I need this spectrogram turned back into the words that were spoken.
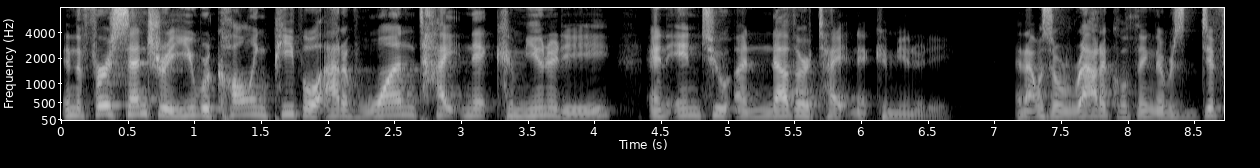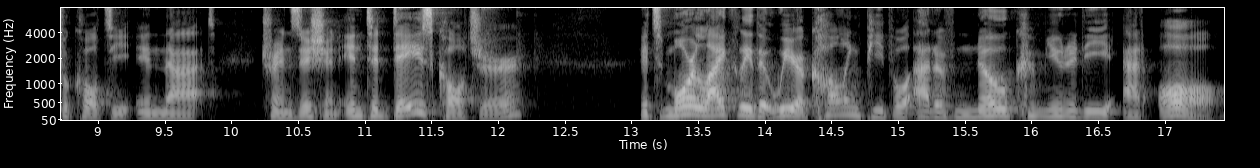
In the first century, you were calling people out of one tight knit community and into another tight knit community. And that was a radical thing. There was difficulty in that transition. In today's culture, it's more likely that we are calling people out of no community at all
